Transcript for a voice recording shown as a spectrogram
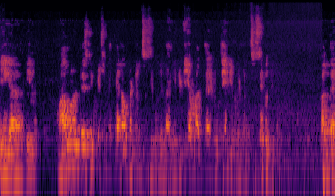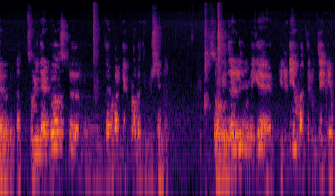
ಈಗ ಮಾಮೂಲು ಟೆಸ್ಟಿಂಗ್ ಮಿಷನ್ ಕೆಲವು ಮೆಟಲ್ಸ್ ಸಿಗುದಿಲ್ಲ. ಇರಿಡಿಯಂ ಮತ್ತೆ ರುಥೇನಿಯಂ ಮೆಟಲ್ಸ್ ಸಿಗುದಿಲ್ಲ. ಅಂತ ಆಗೋದಿಲ್ಲ. ಸೊ ಇದು advanced German technology machine so ಇದರಲ್ಲಿ ನಿಮಗೆ ಇರಿಡಿಯಂ ಮತ್ತೆ ರುಥೇನಿಯಂ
